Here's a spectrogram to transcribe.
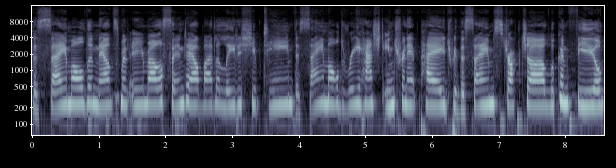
the same old announcement email sent out by the leadership team, the same old rehashed intranet page with the same structure, look and feel,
